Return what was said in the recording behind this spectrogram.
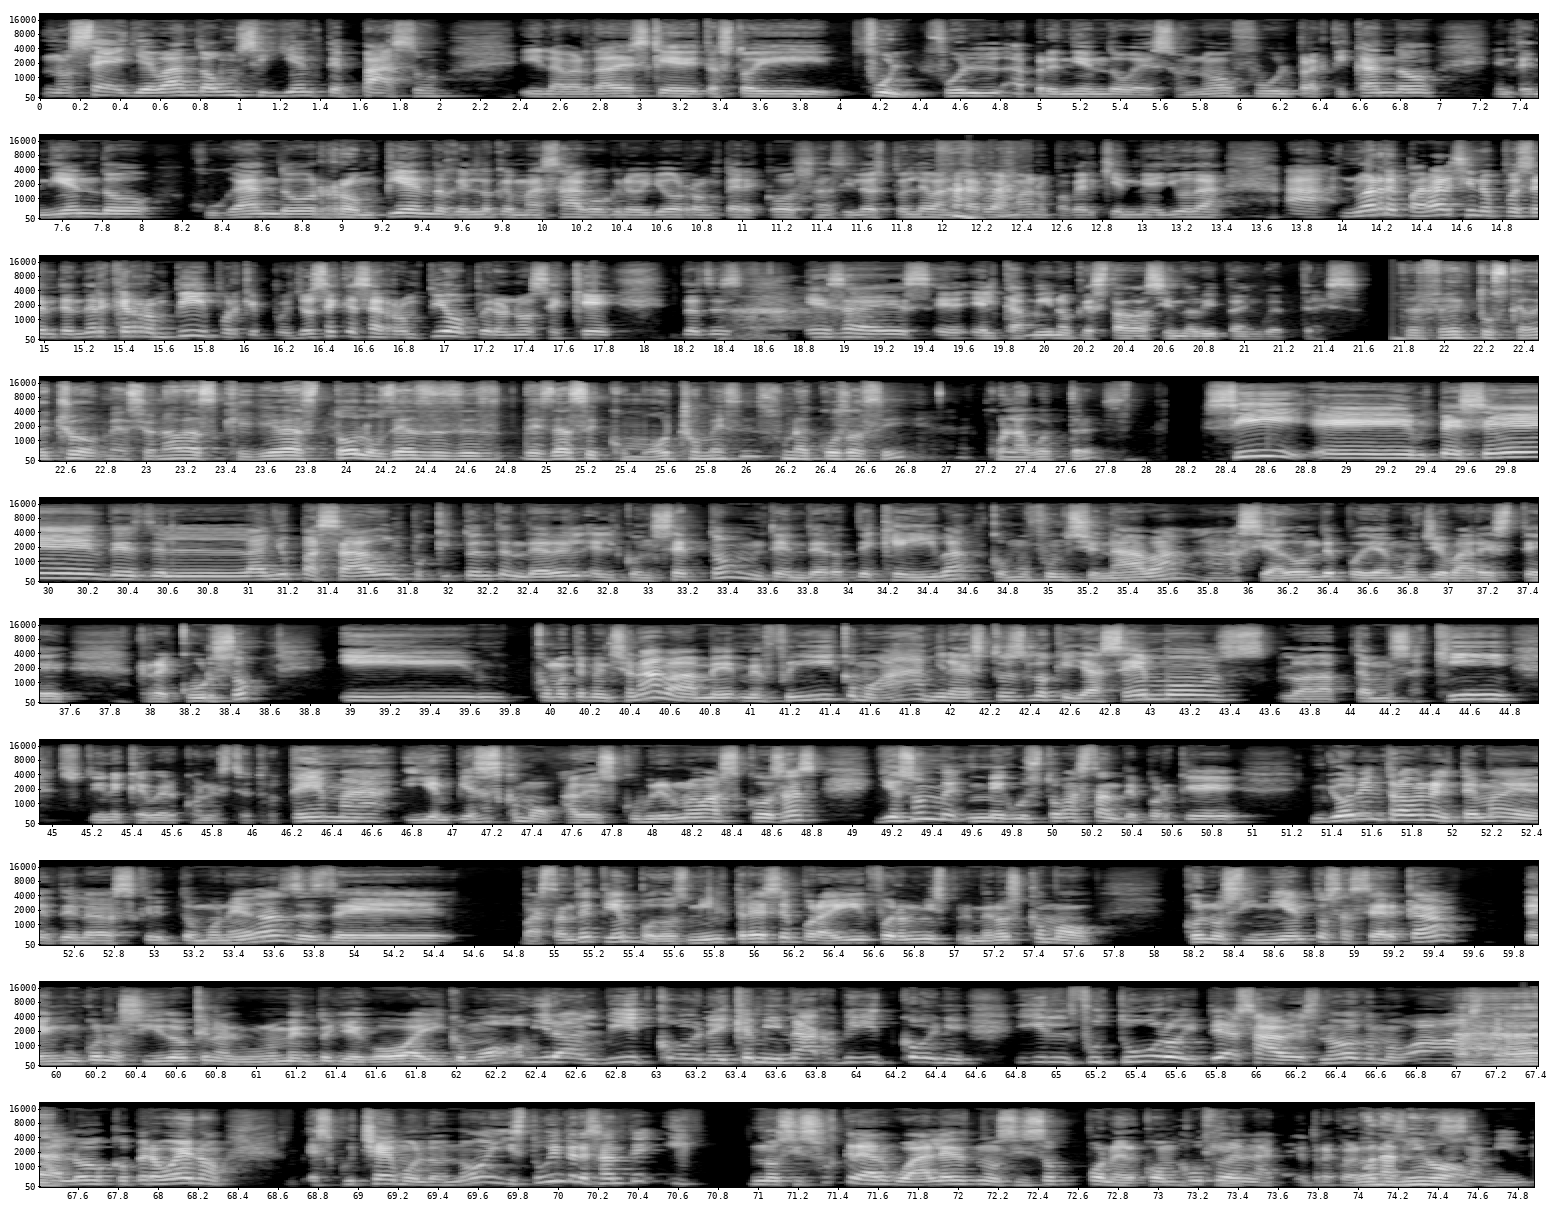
no sé, llevando a un siguiente paso. Y la verdad es que estoy full, full aprendiendo eso, ¿no? Full practicando, entendiendo, jugando, rompiendo, que es lo que más hago, creo yo, romper cosas y luego después levantar la mano para ver quién me ayuda a, no a reparar, sino pues a entender qué rompí, porque pues yo sé que se rompió, pero no sé qué. Entonces, ese es eh, el camino que he estado haciendo ahorita en Web3. Perfecto, Oscar. De hecho, mencionabas que llevas todos los días desde, desde hace como ocho meses, una cosa así, con la Web3. Sí, eh, empecé desde el año pasado un poquito a entender el, concepto, entender de qué iba, cómo funcionaba, hacia dónde podíamos llevar este recurso. Y como te mencionaba, me, fui como, ah, mira, esto es lo que ya hacemos, lo adaptamos aquí, esto tiene que ver con este otro tema, y empiezas como a descubrir nuevas cosas. Y eso me, gustó bastante porque yo había entrado en el tema de las criptomonedas desde bastante tiempo, 2013, por ahí fueron mis primeros como conocimientos acerca. Tengo un conocido que en algún momento llegó ahí como, oh, mira el Bitcoin, hay que minar Bitcoin y, el futuro, y ya sabes, ¿no? Como, ah, oh, está loco, pero bueno, escuchémoslo, ¿no? Y estuvo interesante y nos hizo crear wallets, nos hizo poner cómputo en la, recuerda,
